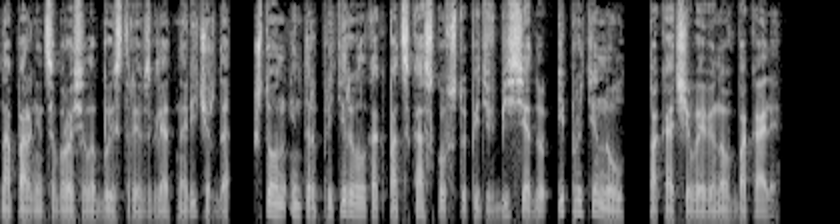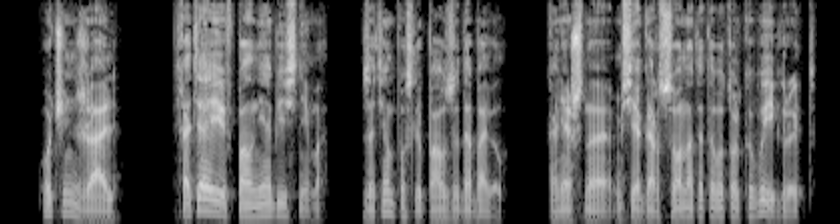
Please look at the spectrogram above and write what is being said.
Напарница бросила быстрый взгляд на Ричарда, что он интерпретировал как подсказку вступить в беседу, и протянул, покачивая вино в бокале. «Очень жаль. Хотя и вполне объяснимо». Затем после паузы добавил. «Конечно, мсье Гарсон от этого только выиграет».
